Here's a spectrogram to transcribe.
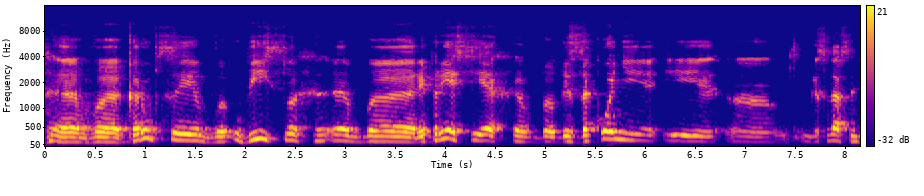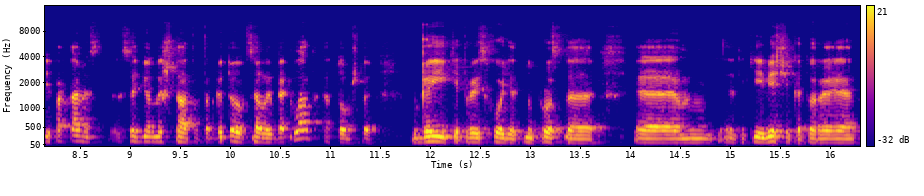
э, в коррупции, в убийствах, э, в репрессиях, в беззаконии. И Государственный департамент Соединенных Штатов подготовил целый доклад о том, что в Гаити происходят ну, просто э, такие вещи, которые,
